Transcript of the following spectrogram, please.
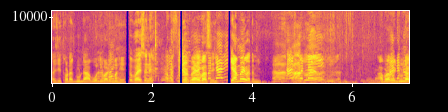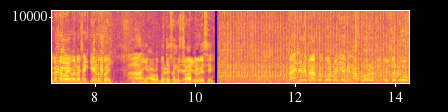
હજી થોડાક ડુંડા આ બોલીવાડીમાં છે. તો ભાઈ છે ને આપણે કિરણભાઈ આવ્યા છે. કેમ આવ્યા તમે? આપણા ભાઈ ડુંડા કઢાવા આવેલા છે કિરણભાઈ. અહીંયા આપણા બધા છે ને ચા પીવે છે. ફાઇનલી ભાઈ આપણે ગોઠવા જઈએ છે ને આપણું હલર બીજું ચડવું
